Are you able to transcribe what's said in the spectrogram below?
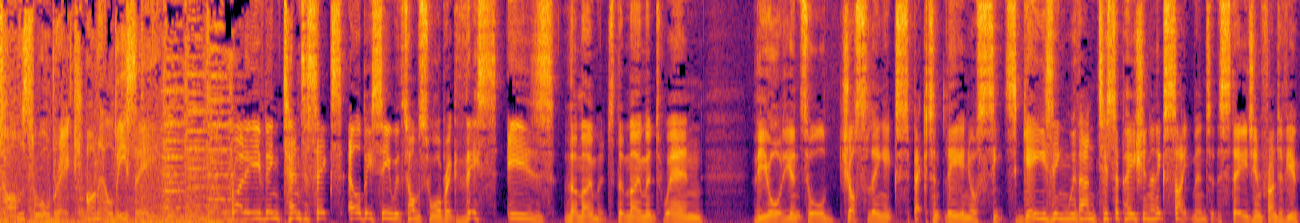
Tom Swarbrick on LBC. Friday evening, 10 to 6, LBC with Tom Swarbrick. This is the moment. The moment when the audience, all jostling expectantly in your seats, gazing with anticipation and excitement at the stage in front of you,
